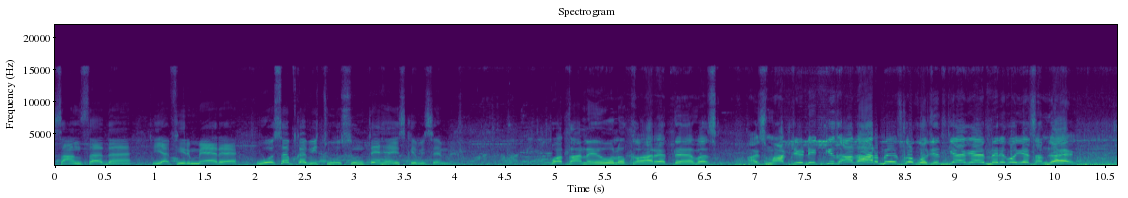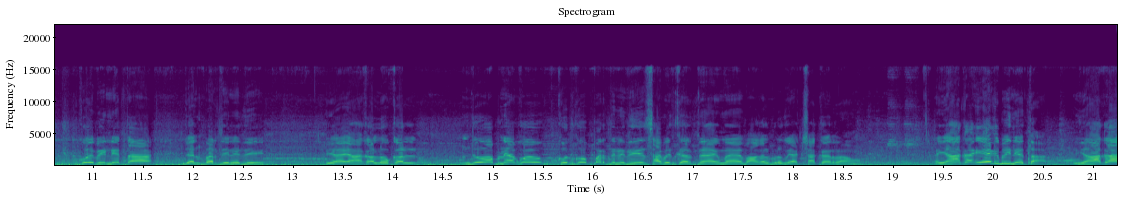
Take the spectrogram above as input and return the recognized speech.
सांसद हैं या फिर मेयर है वो सब कभी सुनते हैं इसके विषय में? पता नहीं वो लोग कहाँ रहते हैं बस स्मार्ट सिटी किस आधार पर इसको घोषित किया गया है मेरे को ये समझा है। कोई भी नेता जनप्रतिनिधि या यहाँ का लोकल जो अपने आप को खुद को प्रतिनिधि साबित करते हैं, मैं भागलपुर के अच्छा कर रहा हूँ। यहाँ का एक भी नेता, यहाँ का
